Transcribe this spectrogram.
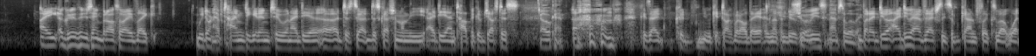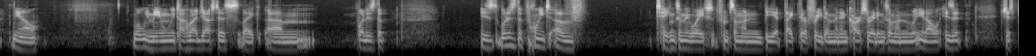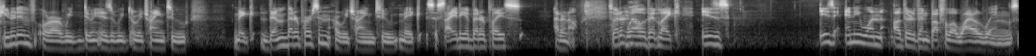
I agree with what you're saying, but also I like we don't have time to get into an idea, a dis- discussion on the idea and topic of justice okay because I could we could talk about it all day. It has nothing to do with Sure, movies, absolutely. But I do I do have actually some conflicts about what you know what we mean when we talk about justice. Like, um, what is the is what is the point of taking something away from someone, be it like their freedom and incarcerating someone, you know, is it just punitive or are we doing, is we, are we trying to make them a better person? Are we trying to make society a better place? I don't know. So I don't Well- know that like, is, is anyone other than Buffalo Wild Wings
